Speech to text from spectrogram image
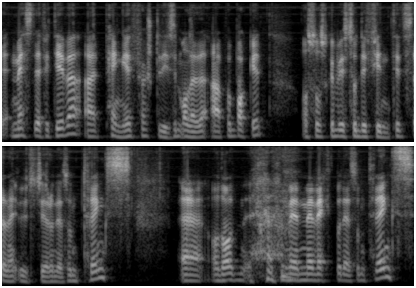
Det mest effektive er penger først til de som allerede er på bakken, og så skal vi så definitivt sende utstyr og det som trengs, og da med, med vekt på det som trengs.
